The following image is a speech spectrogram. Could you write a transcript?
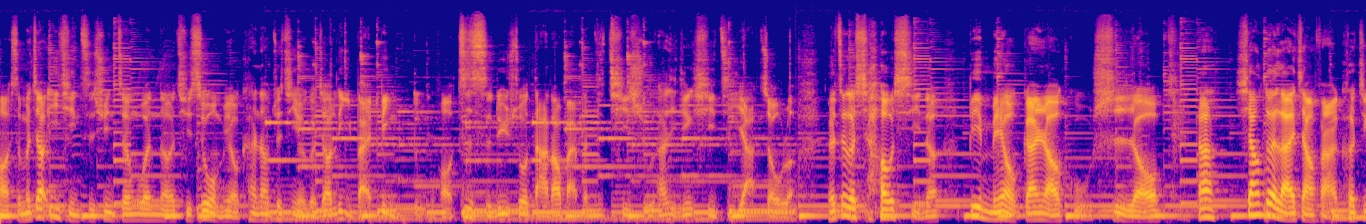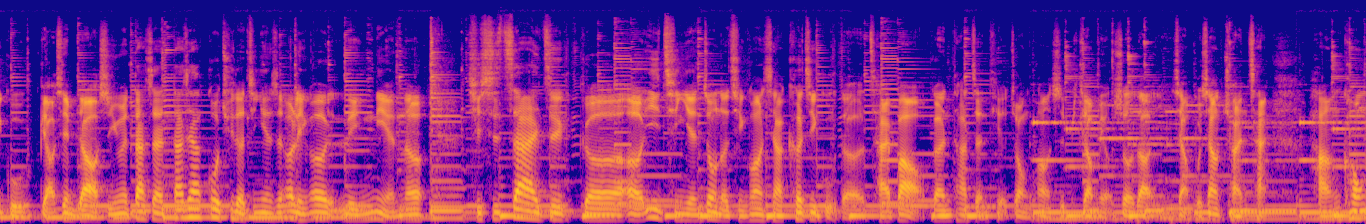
哦，什么叫疫情持续增温呢？其实我们有看到最近有个叫利白病毒，哦，致死率说达到百分之七十五，它已经袭击亚洲了。而这个消息呢，并没有干扰股市哦。那相对来讲，反而科技股表现比较好，是因为大家大家过去的经验是，二零二零年呢，其实在这个呃疫情严重的情况下，科技股的财报跟它整体的状况是比较没有受到影响，不像传产。航空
